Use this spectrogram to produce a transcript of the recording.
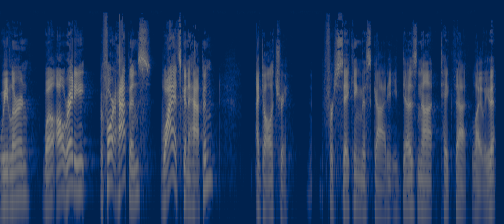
we learn, well, already before it happens, why it's going to happen idolatry, forsaking this God. He does not take that lightly. That,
